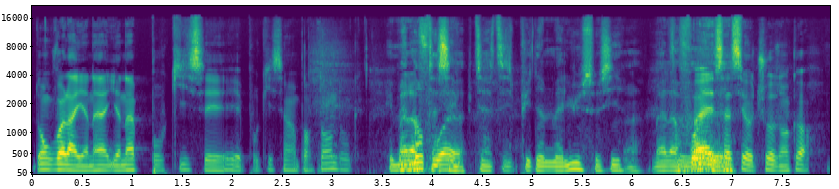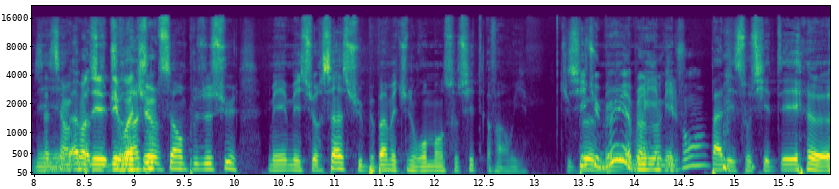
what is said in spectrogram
Donc voilà, il y en a, il y en a pour qui c'est pour qui c'est important. Donc Et maintenant, t'as euh, t'as ces putains de malus aussi. ouais. Mais à la Ouais, fois. ouais, euh, ça c'est autre chose encore. mais- ça c'est encore des, voitures. ça en plus dessus. Mais, mais sur ça, tu peux pas mettre une romance société. Enfin, oui. Tu si tu peux, il y a plein oui, de gens mais qui le font. hein. Pas des sociétés. euh,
